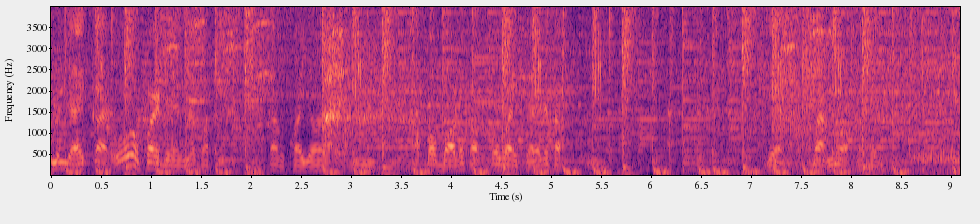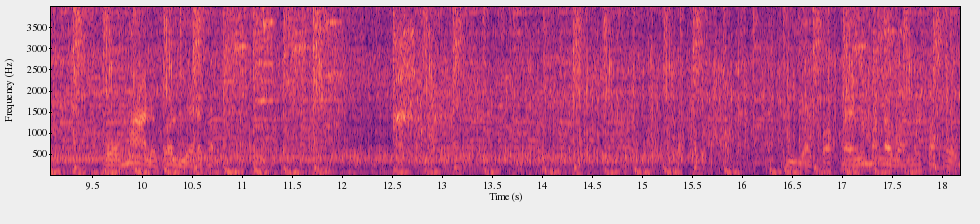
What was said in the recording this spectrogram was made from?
เป็นบรรยากาศโอ้ไฟแดงนะครับตั้งไฟย้อยอืมขับเบาๆนะครับไม่ไว้ใจนะครับอืมแยกบ้านนอกครับผมโคม่าแล้วก็เหลือนะครับอย่าปลอดภัยระมัดระวังนะครับผม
